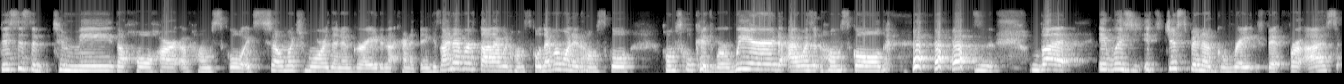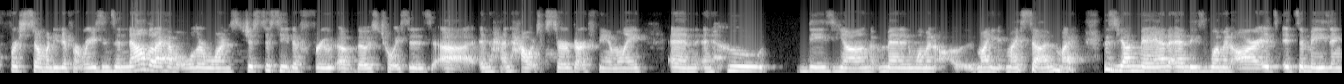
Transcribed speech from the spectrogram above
this is a, to me the whole heart of homeschool. It's so much more than a grade and that kind of thing. Because I never thought I would homeschool. Never wanted homeschool. Homeschool kids were weird. I wasn't homeschooled, but it was it's just been a great fit for us for so many different reasons and now that i have older ones just to see the fruit of those choices uh, and, and how it served our family and and who these young men and women my my son my this young man and these women are it's it's amazing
